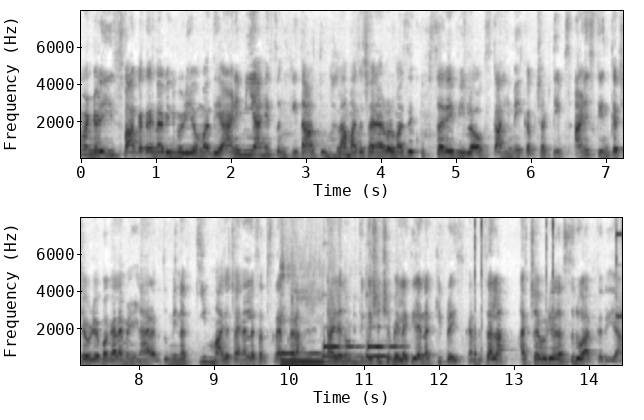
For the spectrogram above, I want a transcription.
मंडळी स्वागत आहे नवीन व्हिडिओमध्ये. आणि मी आहे संगीता तुम्हाला माझ्या चॅनलवर माझे खूप सारे व्लॉग्स काही मेकअपच्या टिप्स आणि स्किन केअरच्या व्हिडिओ बघायला मिळणार आहेत तुम्ही नक्की माझ्या चॅनलला सबस्क्राईब करा. साईडला नोटिफिकेशनच्या बेल आहे तिला नक्की प्रेस करा. चला आजच्या व्हिडिओला सुरुवात करूया.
